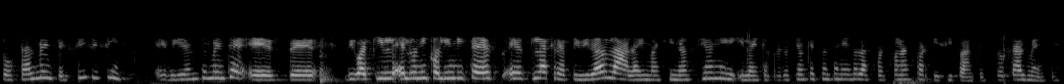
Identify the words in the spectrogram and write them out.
Totalmente, sí, sí, sí. Evidentemente, este, digo, aquí el único límite es, es la creatividad, la, la imaginación y, y, la interpretación que están teniendo las personas participantes, totalmente.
